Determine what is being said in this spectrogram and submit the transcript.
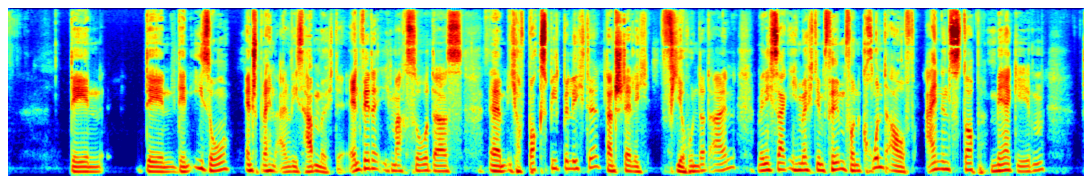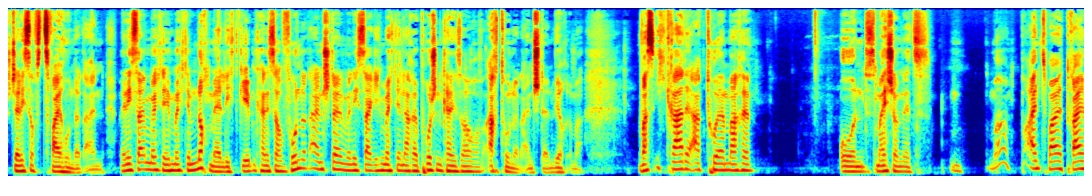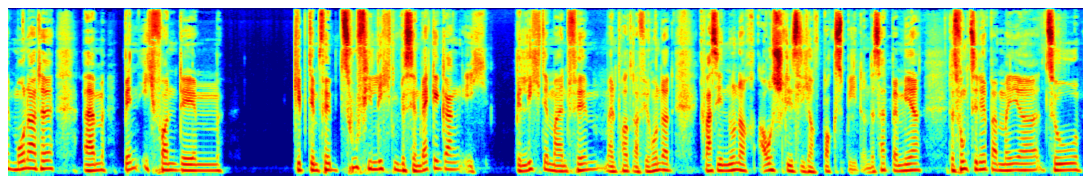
den, den, den ISO entsprechend ein, wie ich es haben möchte. Entweder ich mache so, dass ähm, ich auf Boxspeed belichte, dann stelle ich 400 ein. Wenn ich sage, ich möchte dem Film von Grund auf einen Stop mehr geben, stelle ich es auf 200 ein. Wenn ich sagen möchte, ich möchte ihm noch mehr Licht geben, kann ich es auf 100 einstellen. Wenn ich sage, ich möchte ihn nachher pushen, kann ich es auch auf 800 einstellen, wie auch immer. Was ich gerade aktuell mache, und das mache ich schon jetzt ein, zwei, drei Monate, ähm, bin ich von dem, gibt dem Film zu viel Licht ein bisschen weggegangen. Ich belichte meinen Film, mein Portra 400, quasi nur noch ausschließlich auf Boxspeed. Und das hat bei mir, das funktioniert bei mir zu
